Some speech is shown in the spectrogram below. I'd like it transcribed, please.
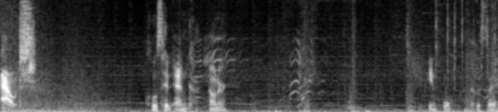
Ouch! Close hit and counter. Painful, I gotta say.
